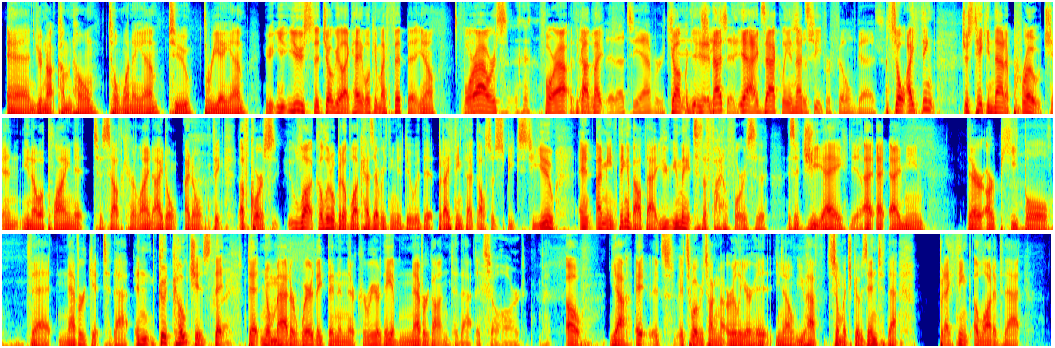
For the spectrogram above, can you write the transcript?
and you're not coming home till 1 a.m., 2, 3 a.m. You, you used to joke, you're like, hey, look at my Fitbit, you know, four hours, four hours. I think I That was- that's the average in that's yeah, exactly, and that's the for film guys so I think just taking that approach and you know applying it to South Carolina, I don't I don't think of course luck a little bit of luck has everything to do with it, but I think that also speaks to you. And I mean, think about that. You you made it to the Final Four as a as a GA. Yeah. I, I, I mean, there are people that never get to that, and good coaches that Correct. that no matter where they've been in their career, they have never gotten to that. it's so hard Oh, yeah. It, it's it's what we were talking about earlier. It, you know, you have so much goes into that, but I think a lot of that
